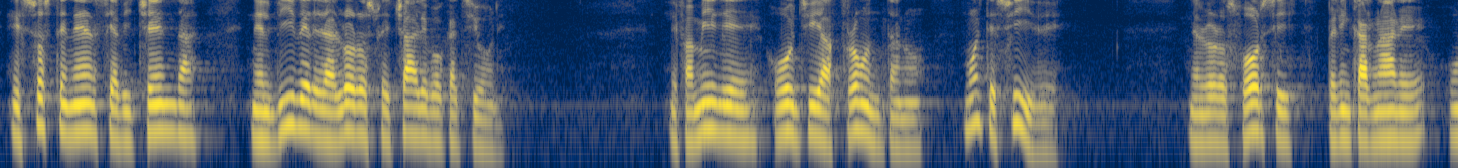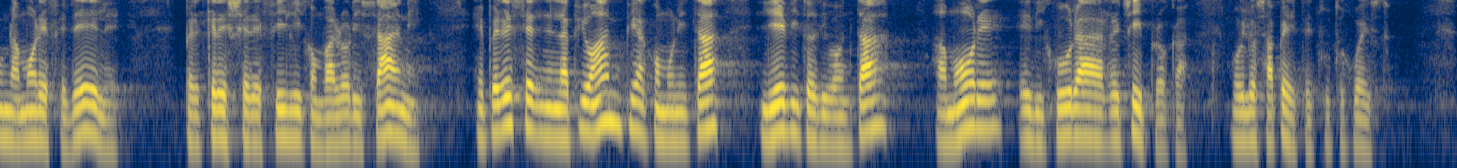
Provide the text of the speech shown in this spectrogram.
e sostenersi a vicenda nel vivere la loro speciale vocazione. Le famiglie oggi affrontano molte sfide nei loro sforzi per incarnare un amore fedele, per crescere figli con valori sani e per essere nella più ampia comunità lievito di bontà, amore e di cura reciproca. Voi lo sapete tutto questo.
